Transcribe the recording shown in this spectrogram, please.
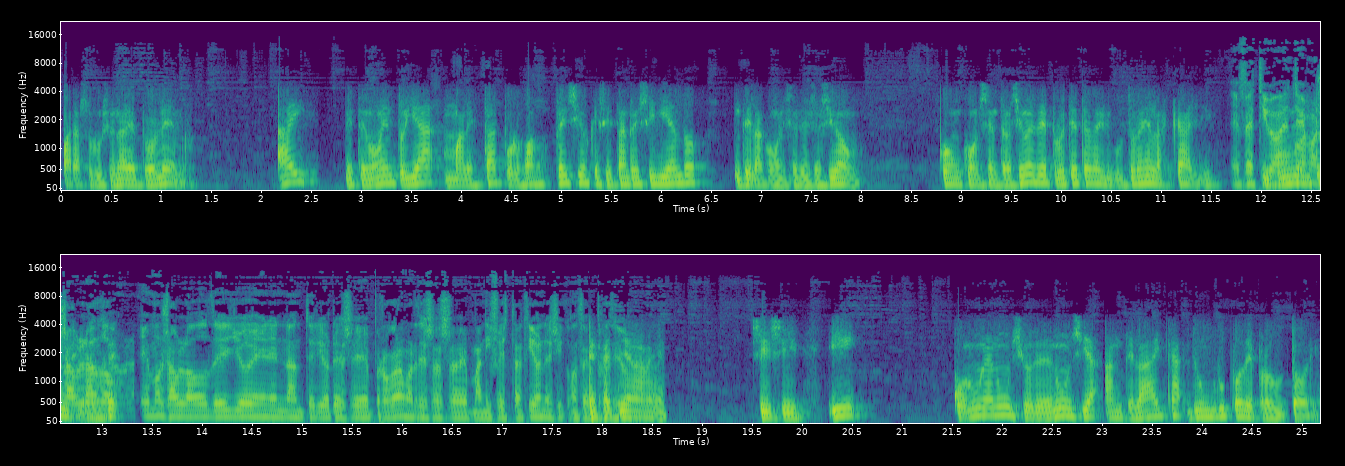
para solucionar el problema. Hay en este momento ya malestar por los bajos precios que se están recibiendo de la comercialización, con concentraciones de protestas de agricultores en las calles. Efectivamente, hemos hablado, hemos hablado de ello en anteriores eh, programas, de esas eh, manifestaciones y concentraciones. Efectivamente. Sí, sí. Y con un anuncio de denuncia ante la AICA de un grupo de productores.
